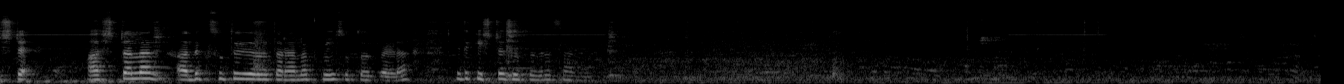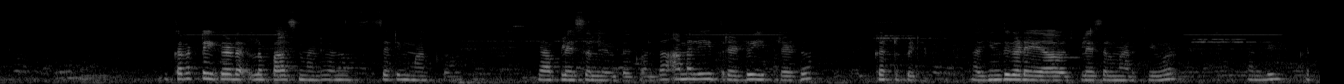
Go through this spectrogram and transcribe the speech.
ಇಷ್ಟೇ. ಅಷ್ಟೆಲ್ಲ ಅದಕ್ಕೆ ಸುತ್ತಿರೋ ಥರ ಎಲ್ಲ ಫುಲ್ ಸುತ್ತೋದು ಬೇಡ. ಇದಕ್ಕೆ ಇಷ್ಟೇ ಸುತ್ತಿದ್ರೆ ಸಾಕು. ಕರೆಕ್ಟ್ ಈ ಕಡೆ ಎಲ್ಲ ಪಾಸ್ ಮಾಡಿ ಒಂದು ಸೆಟ್ಟಿಂಗ್ ಮಾಡ್ಕೊಂಡು ಯಾವ ಪ್ಲೇಸಲ್ಲಿ ನಿಲ್ಲಬೇಕು ಅಂತ. ಆಮೇಲೆ ಈ ಥ್ರೆಡ್ಡು ಈ ಥ್ರೆಡ್ಡು ಕಟ್ಬಿಡಿ. ಅದು ಹಿಂದ್ಗಡೆ ಯಾವ ಪ್ಲೇಸಲ್ಲಿ ಮಾಡ್ತೀವೋ ಅಲ್ಲಿ ಕಟ್ಟಿ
